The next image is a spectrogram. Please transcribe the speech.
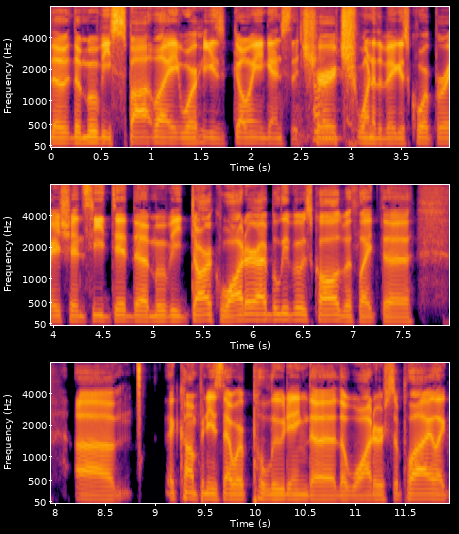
the the movie Spotlight where he's going against the church, one of the biggest corporations. He did the movie Dark Water, I believe it was called, with like the um the companies that were polluting the the water supply. Like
